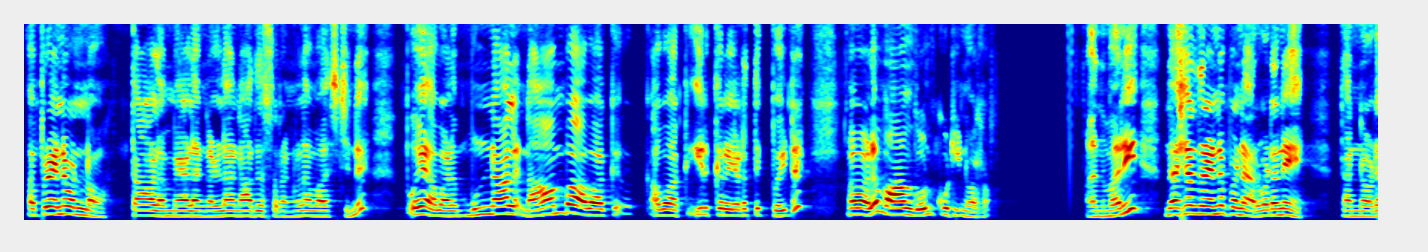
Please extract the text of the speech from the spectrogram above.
அப்புறம் என்ன பண்ணோம் தாளம் மேளங்கள்லாம் நாதஸ்வரங்கள்லாம் வாசிச்சுன்னு போய் அவளை முன்னால் நாம் அவாக்கு அவாக்கு இருக்கிற இடத்துக்கு போயிட்டு அவளை வாங்கோன்னு கூட்டின்னு வர்றோம் அந்த மாதிரி தசரதன் என்ன பண்ணார்? உடனே தன்னோட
